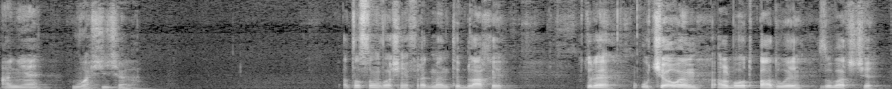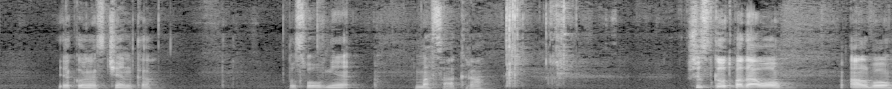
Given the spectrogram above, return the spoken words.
a nie właściciela. A to są właśnie fragmenty blachy, które uciąłem albo odpadły. Zobaczcie, jak ona jest cienka. Dosłownie masakra. Wszystko odpadało albo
